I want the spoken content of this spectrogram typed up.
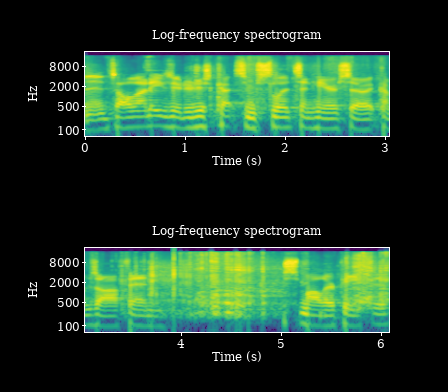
And it's a lot easier to just cut some slits in here so it comes off in smaller pieces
